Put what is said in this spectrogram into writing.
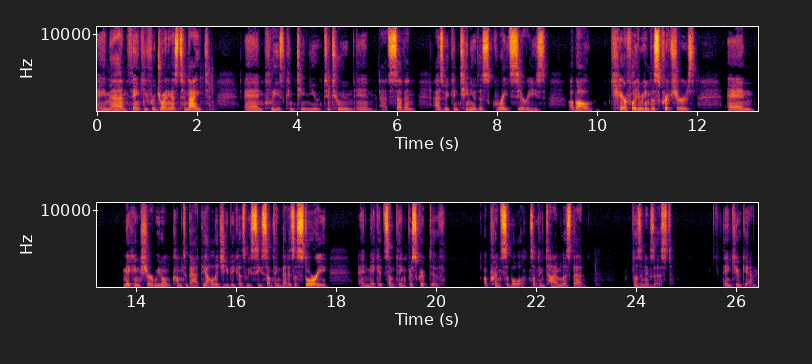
Amen. Thank you for joining us tonight. And please continue to tune in at 7 as we continue this great series about carefully reading the scriptures and making sure we don't come to bad theology because we see something that is a story and make it something prescriptive, a principle, something timeless that doesn't exist. Thank you again.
